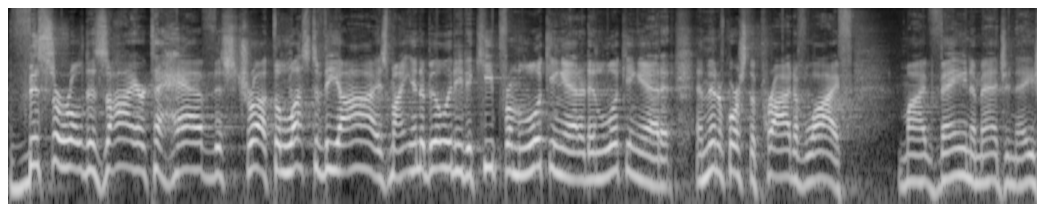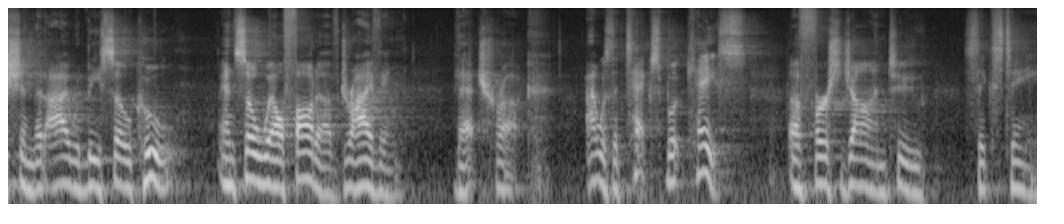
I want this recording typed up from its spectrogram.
visceral desire to have this truck, the lust of the eyes, my inability to keep from looking at it and looking at it. And then, of course, the pride of life, my vain imagination that I would be so cool and so well thought of driving that truck. I was a textbook case of 1 John 2 16.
